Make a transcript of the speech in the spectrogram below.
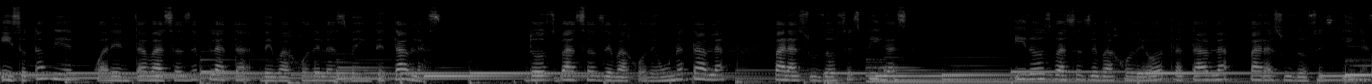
Hizo también cuarenta basas de plata debajo de las veinte tablas, dos basas debajo de una tabla para sus dos espigas y dos basas debajo de otra tabla para sus dos espigas.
